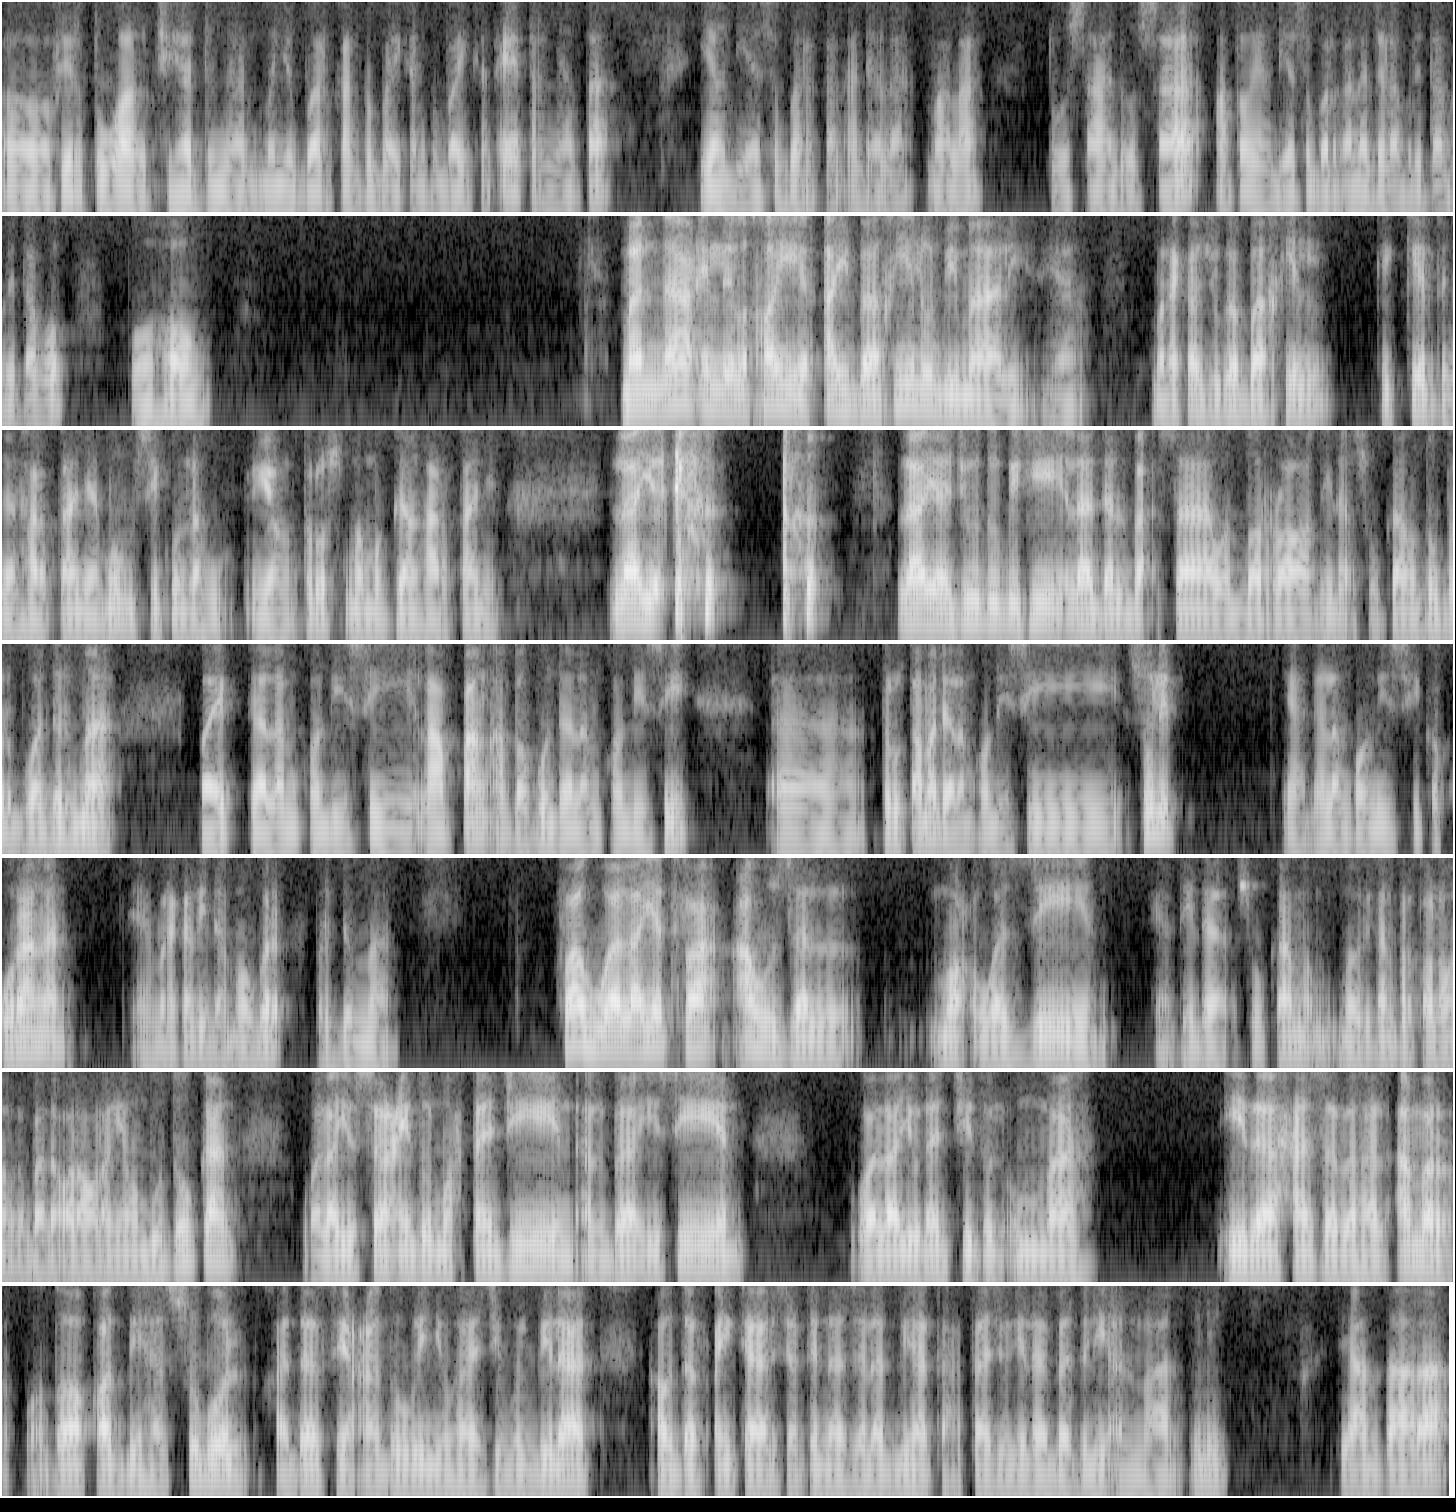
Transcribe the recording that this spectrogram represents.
Eh, virtual, jihad dengan menyebarkan kebaikan-kebaikan. Eh ternyata yang dia sebarkan adalah malah dosa-dosa atau yang dia sebarkan adalah berita-berita boh bohong. Manna'il lil khair ay bakhilun bimali ya. Mereka juga bakhil kikir dengan hartanya, mumsikun lahu yang terus memegang hartanya. La la yajudu bihi ladal ba'sa wad tidak suka untuk berbuat derma baik dalam kondisi lapang ataupun dalam kondisi eh, terutama dalam kondisi sulit ya dalam kondisi kekurangan ya mereka tidak mau ber, berdema fahuwa la yadfa auzal mu'wazzin ya tidak suka memberikan pertolongan kepada orang-orang yang membutuhkan. Wala yusaidul muhtajin al baisin wala yunajjidul ummah. Idza hasabahal al amr wa daqat biha subul khadafi aduwin yuhajibul bilad au daf'i karisatin nazalat biha tahtaju ila badli al mal ini di antara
